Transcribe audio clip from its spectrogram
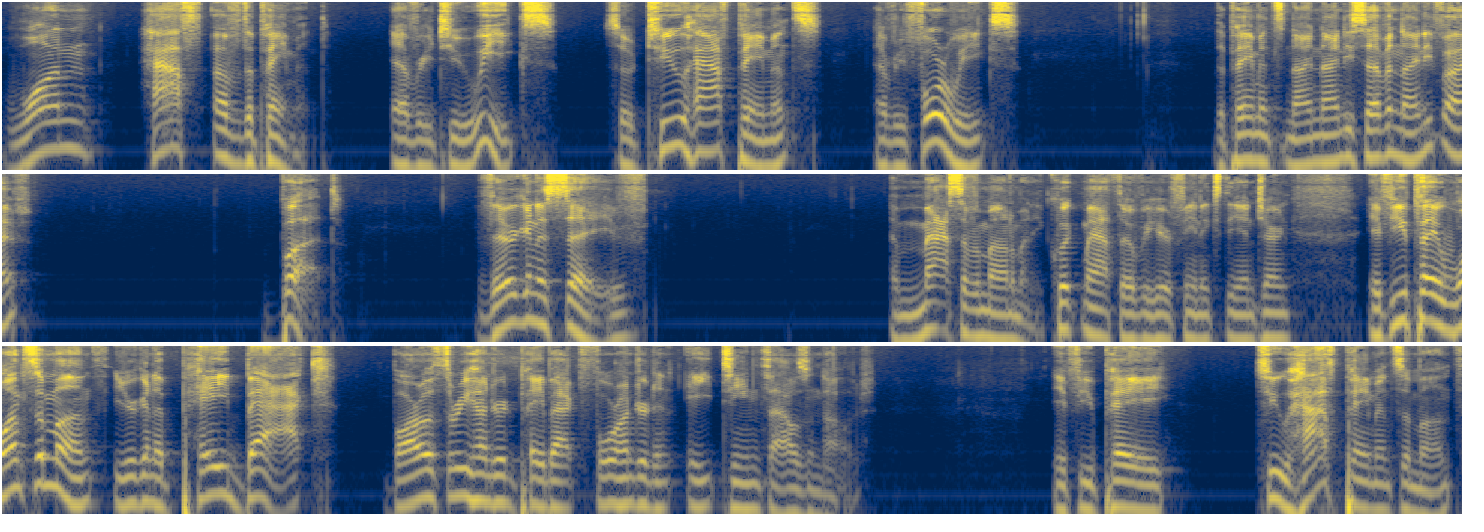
one half of the payment every two weeks, so two half payments every four weeks, the payment's $997.95. But they're going to save a massive amount of money. Quick math over here, Phoenix the intern. If you pay once a month, you're going to pay back, borrow 300, pay back $418,000. If you pay two half payments a month,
